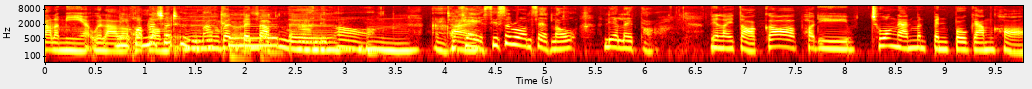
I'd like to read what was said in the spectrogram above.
บารมีอะเวลามีมีความน่าเชื่อถือมากเป็นขึ้นเป็นแบบเอออ่านึกออกมอ่าโอใช่เคซิสโรนเสร็จแล้วเรียนอะไรต่อ เรียนอะไรต่อก็พอดีช่วงนั้นมันเป็นโปรแกรมของ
